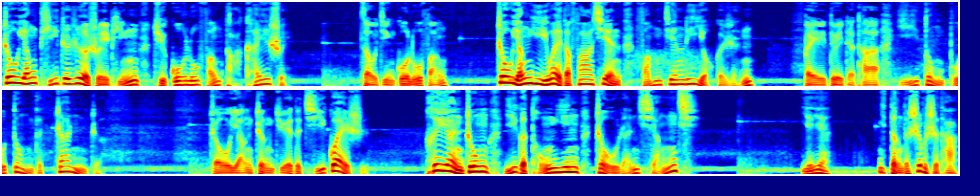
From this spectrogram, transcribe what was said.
周阳提着热水瓶去锅炉房打开水，走进锅炉房。周阳意外的发现，房间里有个人，背对着他一动不动的站着。周阳正觉得奇怪时，黑暗中一个童音骤然响起：“爷爷，你等的是不是他？”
